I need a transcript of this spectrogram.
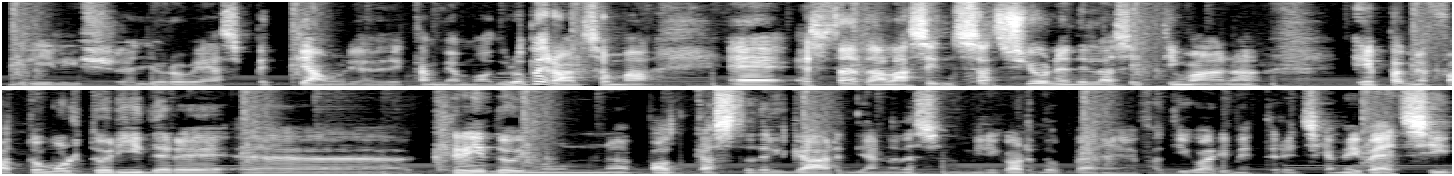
Grealish agli europei, aspettiamo di cambiare modulo, però insomma è, è stata la sensazione della settimana e poi mi ha fatto molto ridere, eh, credo in un podcast del Guardian, adesso non mi ricordo bene, fatico a rimettere insieme i pezzi,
